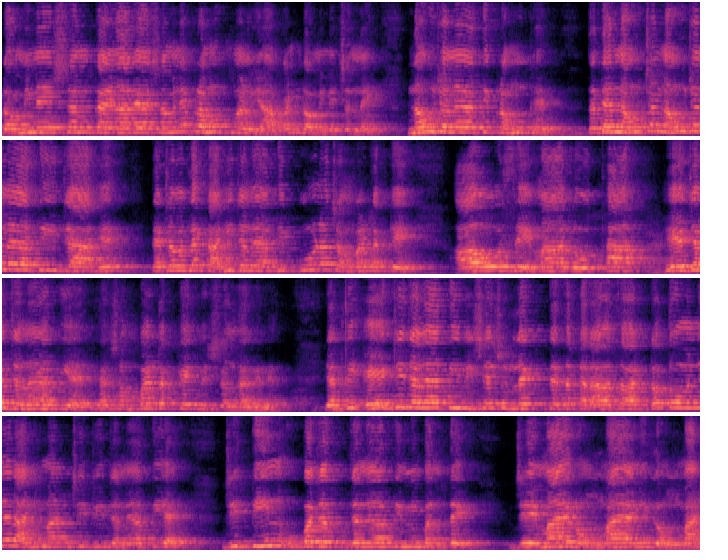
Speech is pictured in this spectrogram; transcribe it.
डॉमिनेशन करणाऱ्या अशा म्हणजे प्रमुख म्हणूया आपण डॉमिनेशन नाही नऊ जनजाती प्रमुख आहेत. तर त्या नऊच्या नऊ जनजाती ज्या आहेत त्याच्यामधल्या काही जनजाती पूर्ण शंभर टक्के आओ सेमा लोथा हे ज्या जनजाती आहेत ह्या शंभर टक्के मिश्रण झालेल्या आहेत. यातली एक जी जनजाती विशेष उल्लेख त्याचा करावासा वाटतो तो म्हणजे राणीमानची जी जनजाती आहे जी तीन उपज जनजातींनी बनते जेमाय रोंगमाय आणि लोंगमाय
